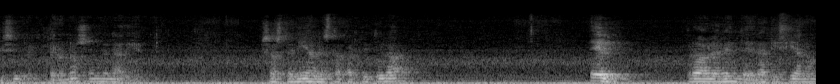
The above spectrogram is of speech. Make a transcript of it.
visibles, pero no son de nadie. Sostenían esta partitura él probablemente era Tiziano,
